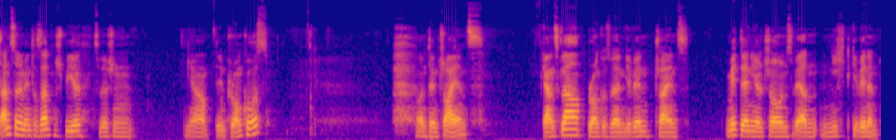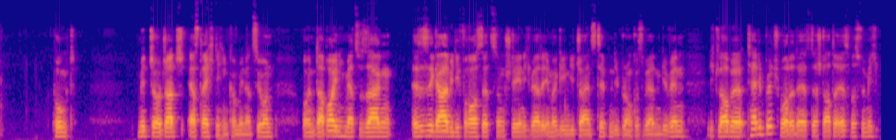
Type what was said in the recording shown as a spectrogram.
Dann zu einem interessanten Spiel zwischen ja, den Broncos und den Giants. Ganz klar, Broncos werden gewinnen, Giants mit Daniel Jones werden nicht gewinnen. Punkt. Mit Joe Judge erst recht nicht in Kombination. Und da brauche ich nicht mehr zu sagen. Es ist egal, wie die Voraussetzungen stehen. Ich werde immer gegen die Giants tippen. Die Broncos werden gewinnen. Ich glaube, Teddy Bridgewater, der jetzt der Starter ist, was für mich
